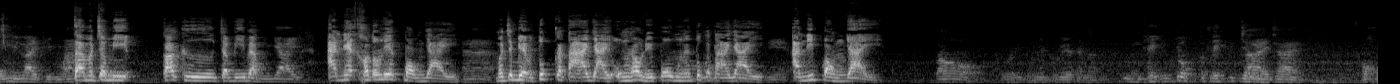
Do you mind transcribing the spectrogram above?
อ่าโอ้มีลายพิมพ์มากแต่มันจะมีก็คือจะมีแบบ ใหญ่ อันเนี้ยเขาต้องเรียกป่องใหญ่ อ่ามันจะแบบตุ๊กตาใหญ่องค์เท่านิ้วโป้งนะตุ๊กตาใหญ่ นี่ อันนี้ป่องใหญ่ก็เฮ้ยตรงนี้เขาเรียกกันนะมีใครยิ้งจกเล็กๆที่เจอใช่ใช่โอ้โห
